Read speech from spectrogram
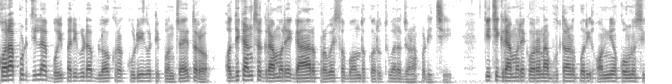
କୋରାପୁଟ ଜିଲ୍ଲା ବୋଇପାରିଗୁଡ଼ା ବ୍ଲକର କୋଡ଼ିଏ ଗୋଟି ପଞ୍ଚାୟତର ଅଧିକାଂଶ ଗ୍ରାମରେ ଗାଁର ପ୍ରବେଶ ବନ୍ଦ କରୁଥିବାର ଜଣାପଡ଼ିଛି। କିଛି ଗ୍ରାମରେ କରୋନା ଭୂତାଣୁ ପରି ଅନ୍ୟ କୌଣସି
